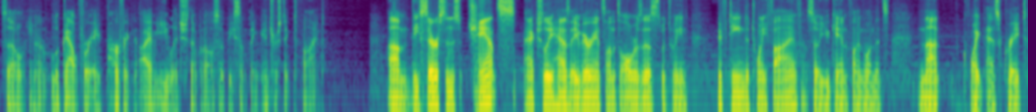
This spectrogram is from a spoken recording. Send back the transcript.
So you know, look out for a perfect Eye of Etlich. That would also be something interesting to find. Um, the Saracen's Chance actually has a variance on its all resists between 15 to 25, so you can find one that's not quite as great.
